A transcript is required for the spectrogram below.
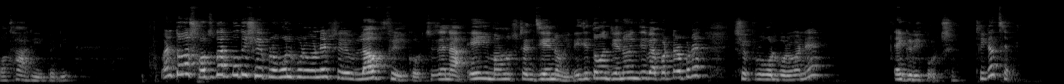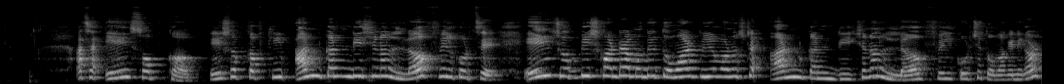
কথা হারিয়ে ফেলি। মানে তোমার সততার প্রতি সে প্রবল পরিমাণে সে লাভ ফিল করছে যে না, এই মানুষটা জেনুইন এই যে তোমার জেনুইন যে ব্যাপারটার উপরে সে প্রবল পরিমাণে এগ্রি করছে, ঠিক আছে? আচ্ছা এই সব কাপ এই সব কাপ কি আনকন্ডিশনাল লাভ ফিল করছে? এই চব্বিশ ঘণ্টার মধ্যে তোমার প্রিয় মানুষটা আনকন্ডিশনাল লাভ ফিল করছে তোমাকে নিয়ে। কারণ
